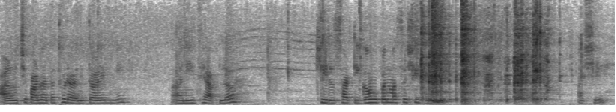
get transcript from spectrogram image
आळूचे पानं आता थोड्या वेळाने तळेल मी. आणि इथे आपलं खीरसाठी गहू पण मस्त शिजले. असे.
